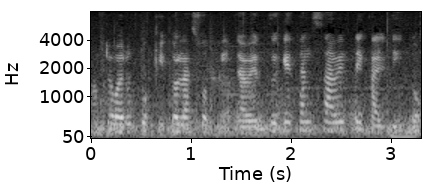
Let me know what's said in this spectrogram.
Vamos a probar un poquito la sopita, a ver qué qué tal sabe este caldito.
